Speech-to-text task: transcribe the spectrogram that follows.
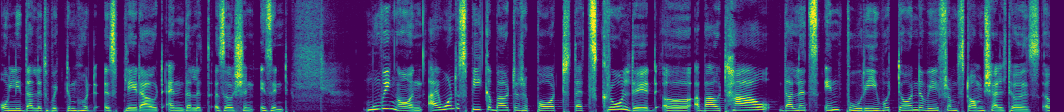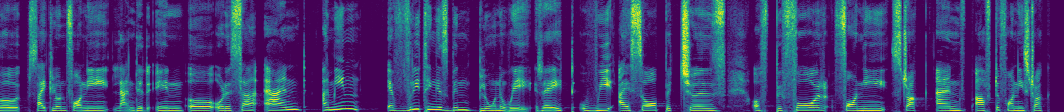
only Dalit victimhood is played out and Dalit assertion isn't. Moving on, I want to speak about a report that Scroll did uh, about how Dalits in Puri were turned away from storm shelters. Uh, Cyclone Fani landed in uh, Orissa, and I mean, everything has been blown away right? We i saw pictures of before Fani struck and after Fani struck.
